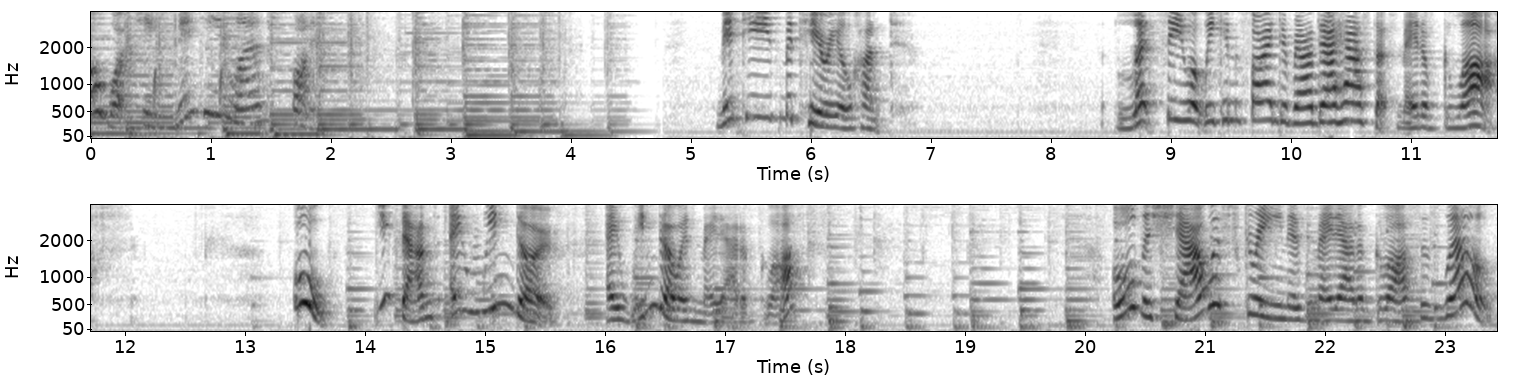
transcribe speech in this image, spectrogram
You're watching Minty Learns Phonics. Minty's Material Hunt. Let's see what we can find around our house that's made of glass. Oh, you found a window. A window is made out of glass. Oh, the shower screen is made out of glass as well.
